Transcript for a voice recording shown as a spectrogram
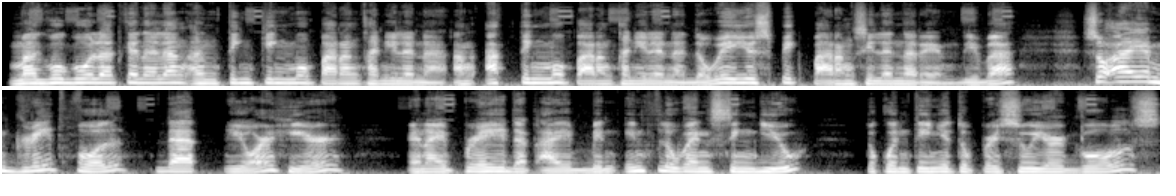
magugulat ka na lang ang thinking mo parang kanila na, ang acting mo parang kanila na, the way you speak parang sila na rin, di ba? So I am grateful that you're here and I pray that I've been influencing you to continue to pursue your goals,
